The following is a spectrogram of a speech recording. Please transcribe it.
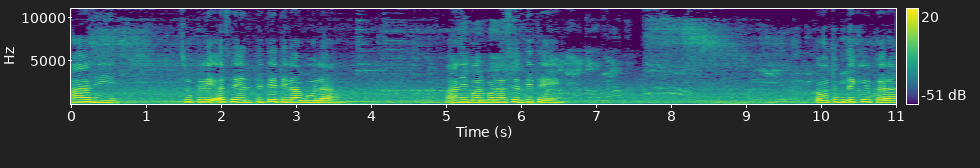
आणि चुकली असेल तिथे तिला बोला. आणि बरोबर असेल तिथे. कौतुक देखील करा.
